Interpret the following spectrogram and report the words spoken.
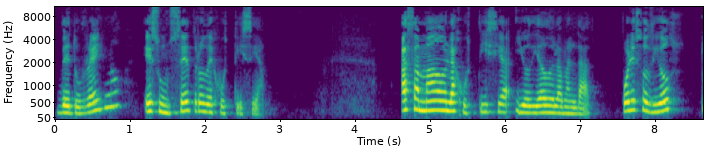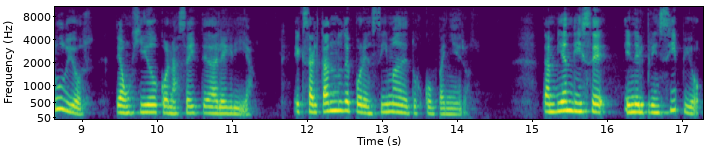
de tu reino es un cetro de justicia. Has amado la justicia y odiado la maldad. Por eso Dios, tu Dios, te ha ungido con aceite de alegría exaltándote por encima de tus compañeros. También dice, en el principio,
